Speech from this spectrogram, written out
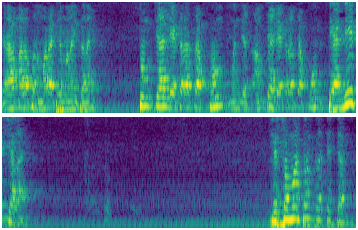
तर आम्हाला पण मराठी म्हणायचं नाही. तुमच्या लेकराचा खून म्हणजेच आमच्या लेकराचा खून त्यानेच केलाय. हे समर्थन करते त्यांचं.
